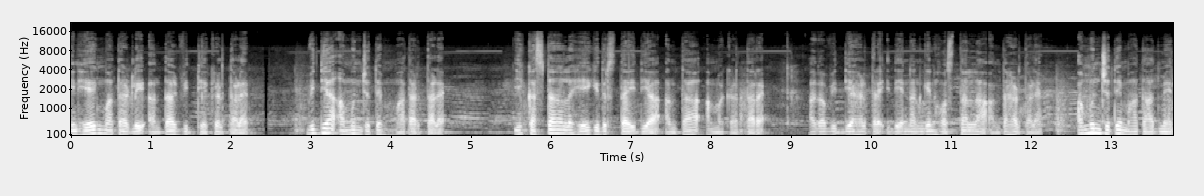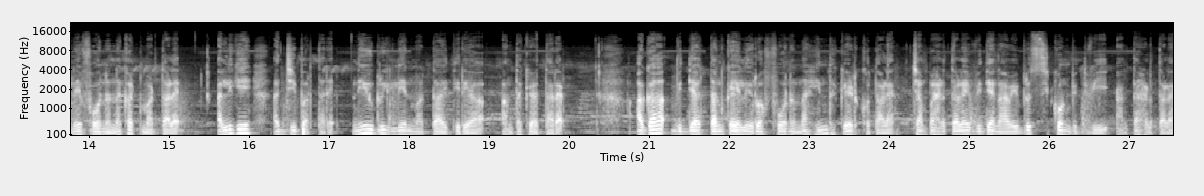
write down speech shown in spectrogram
ಇನ್ನು ಹೇಗೆ ಮಾತಾಡಲಿ ಅಂತ ವಿದ್ಯೆ ಕೇಳ್ತಾಳೆ. ವಿದ್ಯಾ ಅಮ್ಮನ ಜೊತೆ ಮಾತಾಡ್ತಾಳೆ. ಈ ಕಷ್ಟನೆಲ್ಲ ಹೇಗೆ ಎದುರಿಸ್ತಾ ಇದೆಯಾ ಅಂತ ಅಮ್ಮ ಕೇಳ್ತಾರೆ. ಆಗ ವಿದ್ಯಾ ಹೇಳ್ತಾಳೆ ಇದೇನು ನನಗೇನು ಹೊಸ್ತಲ್ಲ ಅಂತ ಹೇಳ್ತಾಳೆ. ಅಮ್ಮನ ಜೊತೆ ಮಾತಾದ್ಮೇಲೆ ಫೋನನ್ನು ಕಟ್ ಮಾಡ್ತಾಳೆ. ಅಲ್ಲಿಗೆ ಅಜ್ಜಿ ಬರ್ತಾರೆ. ನೀವಿಬ್ರು ಇಲ್ಲೇನು ಮಾಡ್ತಾ ಇದ್ದೀರಾ? ಅಂತ ಕೇಳ್ತಾರೆ. ಆಗ ವಿದ್ಯಾ ತನ್ನ ಕೈಯಲ್ಲಿರೋ ಫೋನನ್ನು ಹಿಂದಕ್ಕೆ ಇಟ್ಕೋತಾಳೆ ಚಂಪಾ ಹೇಳ್ತಾಳೆ, ವಿದ್ಯಾ, ನಾವಿಬ್ರು ಸಿಕ್ಕೊಂಡು ಬಿದ್ವಿ ಅಂತ ಹೇಳ್ತಾಳೆ.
